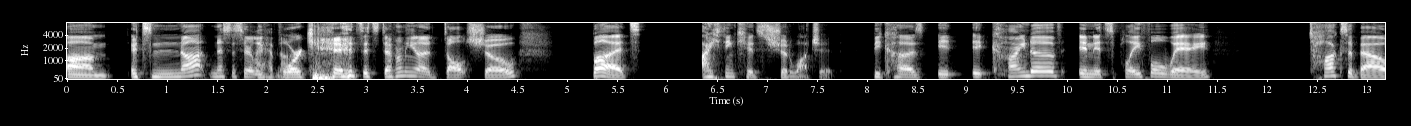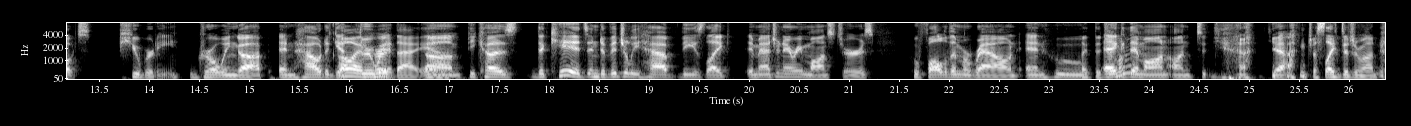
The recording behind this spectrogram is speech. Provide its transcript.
um it's not necessarily have not. for kids. It's definitely an adult show, but I think kids should watch it because it it kind of in its playful way talks about puberty, growing up and how to get oh, through it that. Yeah. um, because the kids individually have these like imaginary monsters who follow them around and who Like egg them on onto yeah yeah just like Digimon.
